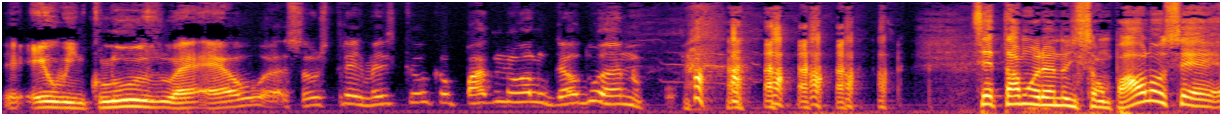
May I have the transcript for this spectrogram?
eu incluso, é, é o, são os três meses que eu, que eu pago meu aluguel do ano. Você tá morando em São Paulo ou você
